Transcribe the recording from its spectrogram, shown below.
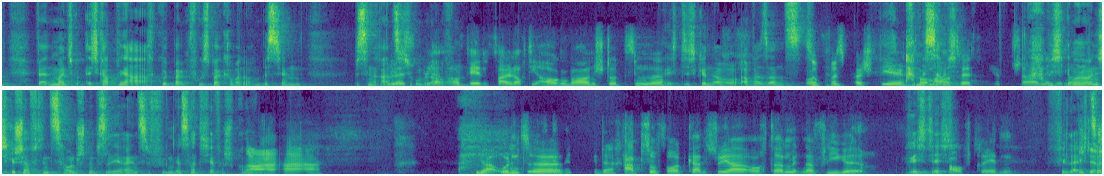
werden manchmal, ich glaube, ja, ach gut, beim Fußball kann man auch ein bisschen bisschen ranzig rumlaufen. Auf jeden Fall noch die Augenbrauen stutzen, ne? Richtig, genau, aber sonst. Zum Fußballspiel, vom Auswärtsspiel wahrscheinlich. Habe ich immer noch nicht geschafft, den Soundschnipsel hier einzufügen. Das hatte ich ja versprochen. Ah. Ja, und äh, ab sofort kannst du ja auch dann mit einer Fliege Richtig. auftreten. Vielleicht, soll,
